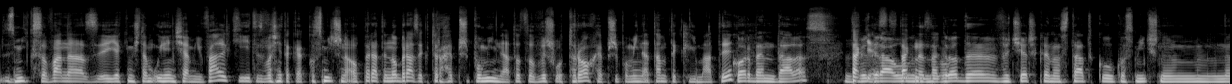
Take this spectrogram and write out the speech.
zmiksowana z jakimiś tam ujęciami walki. I to jest właśnie taka kosmiczna opera. Ten obrazek trochę przypomina to, co wyszło, trochę przypomina tamte klimaty. Corbin Dallas Tak jest, wygrał tak nazywał. nagrodę wycieczkę na statku kosmicznym na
